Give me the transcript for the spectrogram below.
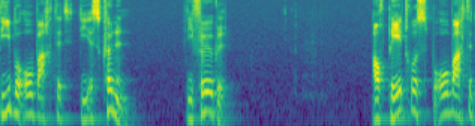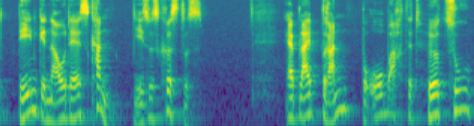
die beobachtet, die es können, die Vögel. Auch Petrus beobachtet den genau, der es kann, Jesus Christus. Er bleibt dran, beobachtet, hört zu,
